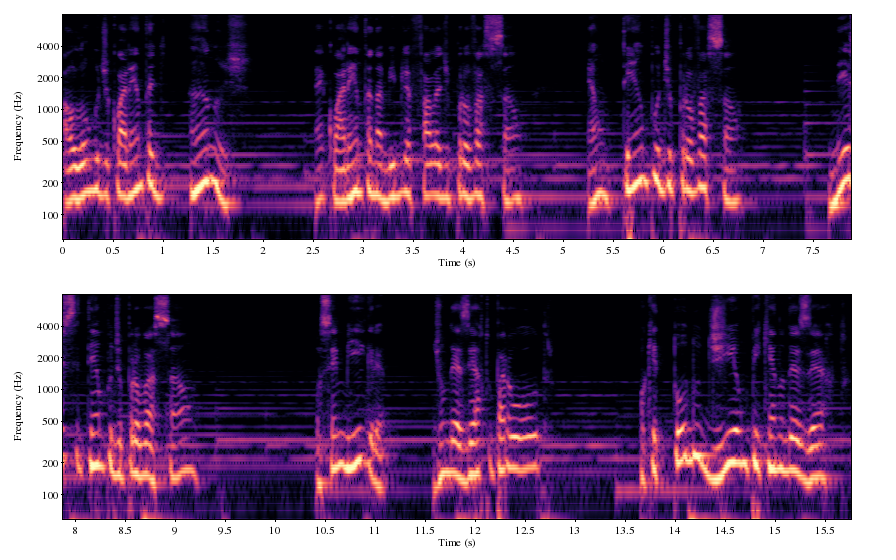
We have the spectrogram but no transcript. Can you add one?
ao longo de 40 anos. Né? 40 na Bíblia fala de provação. É um tempo de provação. Nesse tempo de provação, você migra de um deserto para o outro, porque todo dia é um pequeno deserto.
